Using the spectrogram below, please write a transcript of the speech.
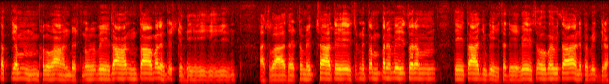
तक्यम भगवान विष्णुर्वेदातामल दृष्टि अथवा द्रष्टुमीक्षा ते शृणुतम परमेश्वरम तेता युगे सो भविता नृप विग्रह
